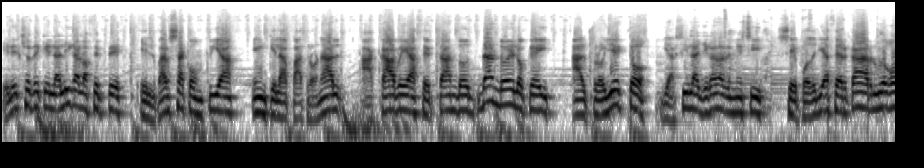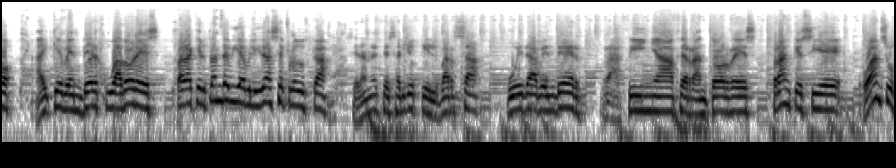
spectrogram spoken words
el hecho de que la liga lo acepte, el Barça confía en que la patronal acabe aceptando, dando el ok al proyecto y así la llegada de Messi se podría acercar. Luego hay que vender jugadores. Para que el plan de viabilidad se produzca, será necesario que el Barça pueda vender Rafinha, Ferran Torres, Franquesie o Ansu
